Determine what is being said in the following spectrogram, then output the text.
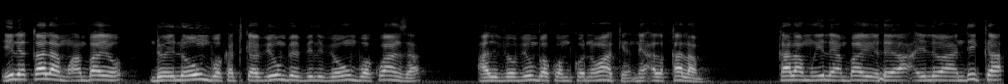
ile kalamu ambayo ndio iloumbwa katika viumbe vilivyoumbwa kwanza alivyoviumba kwa mkono wake ni alqalam. Kalamu ile ambayo iliyoandika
